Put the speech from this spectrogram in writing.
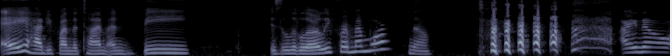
A, how do you find the time? And B, is it a little early for a memoir? No. I know.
